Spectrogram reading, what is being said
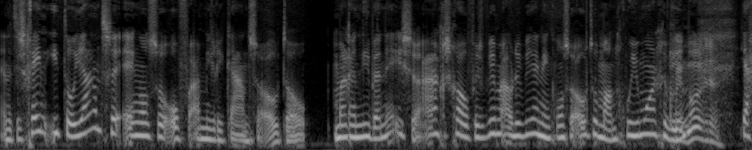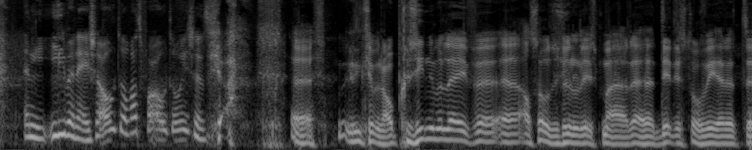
En het is geen Italiaanse, Engelse of Amerikaanse auto... maar een Libanese. Aangeschoven is Wim Oudeweernink, onze automan. Goedemorgen, Wim. Goedemorgen. Ja, een Libanese auto. Wat voor auto is het? Ja, eh, ik heb een hoop gezien in mijn leven eh, als autojournalist... maar eh, dit is toch weer het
